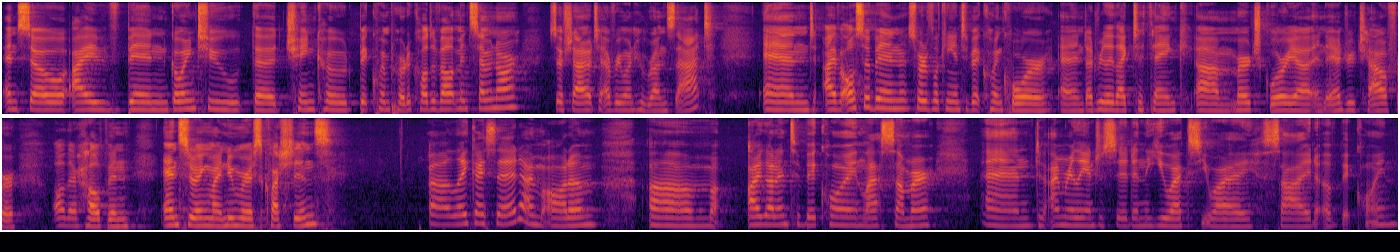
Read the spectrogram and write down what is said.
And so I've been going to the Chaincode Bitcoin Protocol Development Seminar, so shout out to everyone who runs that. And I've also been sort of looking into Bitcoin Core, and I'd really like to thank um, Murch, Gloria, and Andrew Chow for all their help in answering my numerous questions. Uh, like I said, I'm Autumn. Um, I got into Bitcoin last summer, and I'm really interested in the UX UI side of Bitcoin.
